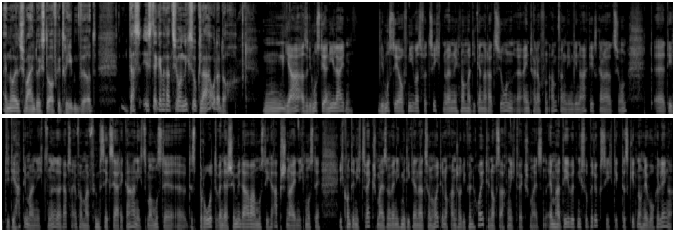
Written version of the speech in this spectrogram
ein neues Schwein durchs Dorf getrieben wird. Das ist der Generation nicht so klar, oder doch? Ja, also die musste ja nie leiden die musste ja auf nie was verzichten. Wenn ich nochmal die Generation, äh, Einteilung von Anfang nehme, die Nachkriegsgeneration, äh, die, die, die hatte mal nichts. Ne? Da gab es einfach mal fünf, sechs Jahre gar nichts. Man musste äh, das Brot, wenn der Schimmel da war, musste ich abschneiden. Ich musste, ich konnte nichts wegschmeißen. wenn ich mir die Generation heute noch anschaue, die können heute noch Sachen nicht wegschmeißen. MHD wird nicht so berücksichtigt. Das geht noch eine Woche länger.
